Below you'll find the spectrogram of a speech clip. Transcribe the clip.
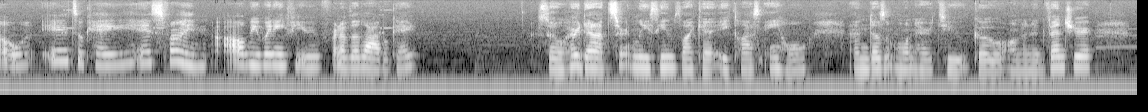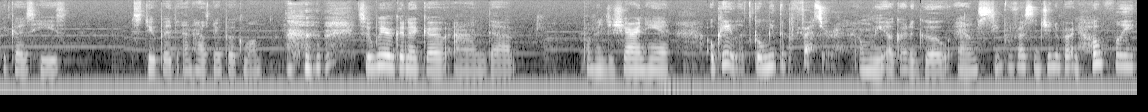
Oh, it's okay. It's fine. I'll be waiting for you in front of the lab, okay? So her dad certainly seems like a A-class a-hole and doesn't want her to go on an adventure because he's stupid and has no Pokemon. so we're gonna go and uh, bump into Cheren here. Okay, let's go meet the professor. And we are gonna go and see Professor Juniper and hopefully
